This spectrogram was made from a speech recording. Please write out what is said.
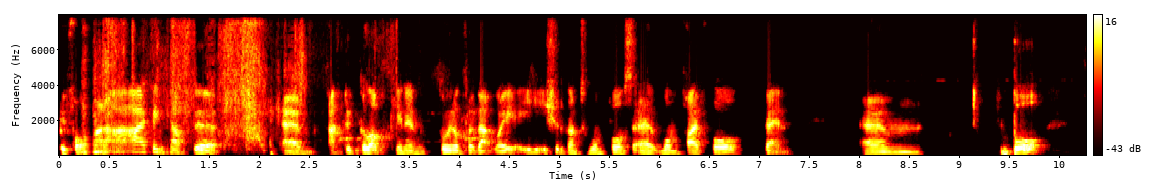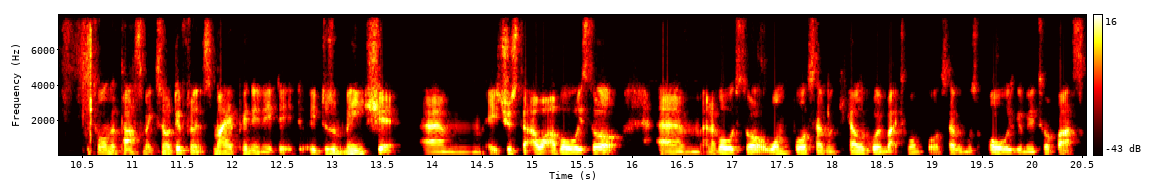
before. I, I think after um, after Golovkin and going up at that weight, he, he should have gone to one four uh, one five four then. Um, but it's all in the past makes no difference. In my opinion, it, it, it doesn't mean shit. Um, it's just that I've always thought, um, and I've always thought one four seven Kell going back to one four seven was always going to be a tough ask.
